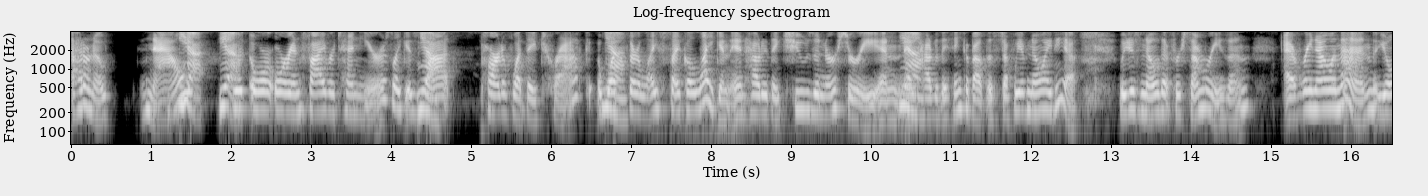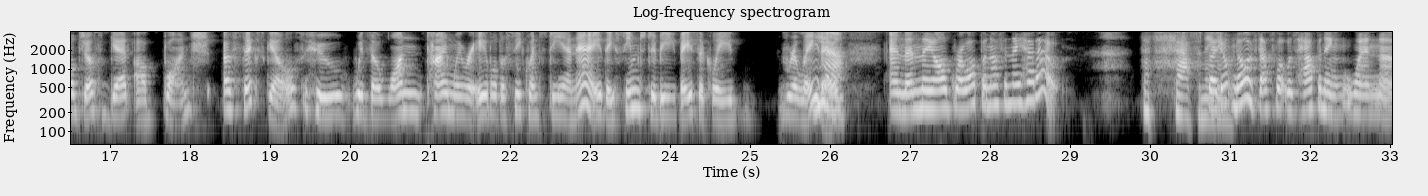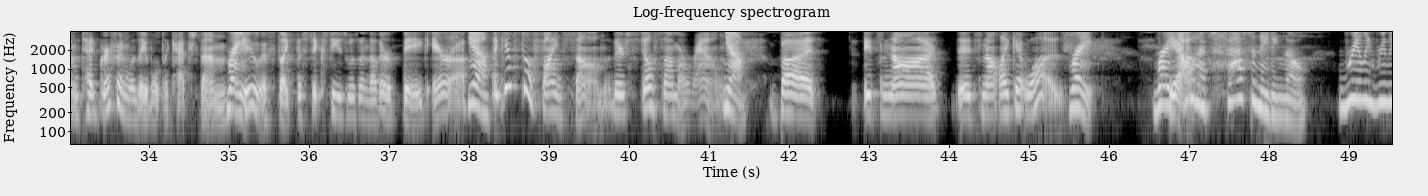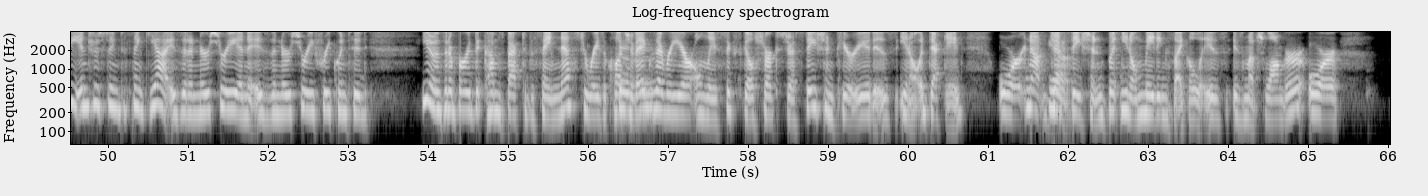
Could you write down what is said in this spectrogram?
i don't know now Yeah. Yeah. With- or or in 5 or 10 years like is Yeah. that part of what they track Yeah. what's their life cycle like and, and how do they choose a nursery and, Yeah. and how do they think about this stuff we have no idea we just know that for some reason every now and then you'll just get a bunch of six gills who with the one time we were able to sequence dna they seemed to be basically related Yeah. and then they all grow up enough and they head out That's fascinating. so I don't know if that's what was happening when um, Ted Griffin was able to catch them Right. too. If like the '60s was another big era, Yeah. like you'll still find some. There's still some around, Yeah. but it's not. It's not like it was, Right. Right. Yeah. Oh, that's fascinating though. Really, really interesting to think, yeah, is it a nursery and is the nursery frequented you know, is it a bird that comes back to the same nest to raise a clutch of eggs every year? Only a six gill shark's gestation period is, you know, a decade. Or not Yeah. gestation, but you know, mating cycle is is much longer. Or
